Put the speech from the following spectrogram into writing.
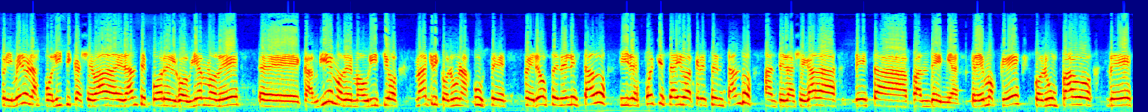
primero las políticas llevadas adelante por el gobierno de eh, Cambiemos de Mauricio Macri con un ajuste feroz en el Estado y después que se ha ido acrecentando ante la llegada de esta pandemia. Creemos que con un pago de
